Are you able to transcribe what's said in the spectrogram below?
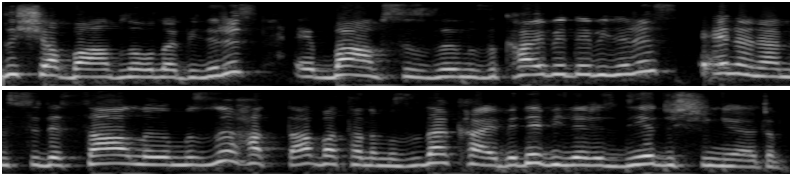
dışa bağımlı olabiliriz. E, bağımsızlığımızı kaybedebiliriz. En önemlisi de sağlığımızı hatta vatanımızı da kaybedebiliriz diye düşünüyorum.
